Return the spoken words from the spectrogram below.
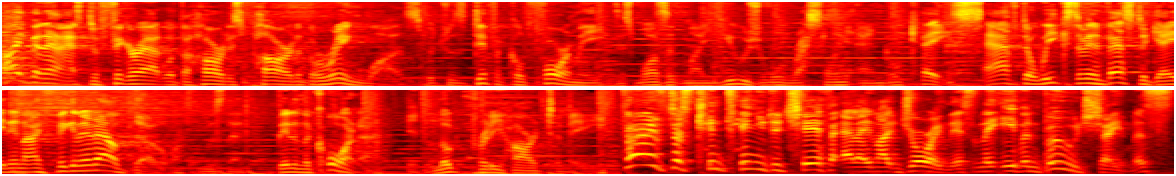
I'd been asked to figure out what the hardest part of the ring was, which was difficult for me. This wasn't my usual wrestling angle case. After weeks of investigating, I figured it out though. It was that bit in the corner. It looked pretty hard to me. Fans just continued to cheer for LA Knight during this, and they even booed Sheamus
